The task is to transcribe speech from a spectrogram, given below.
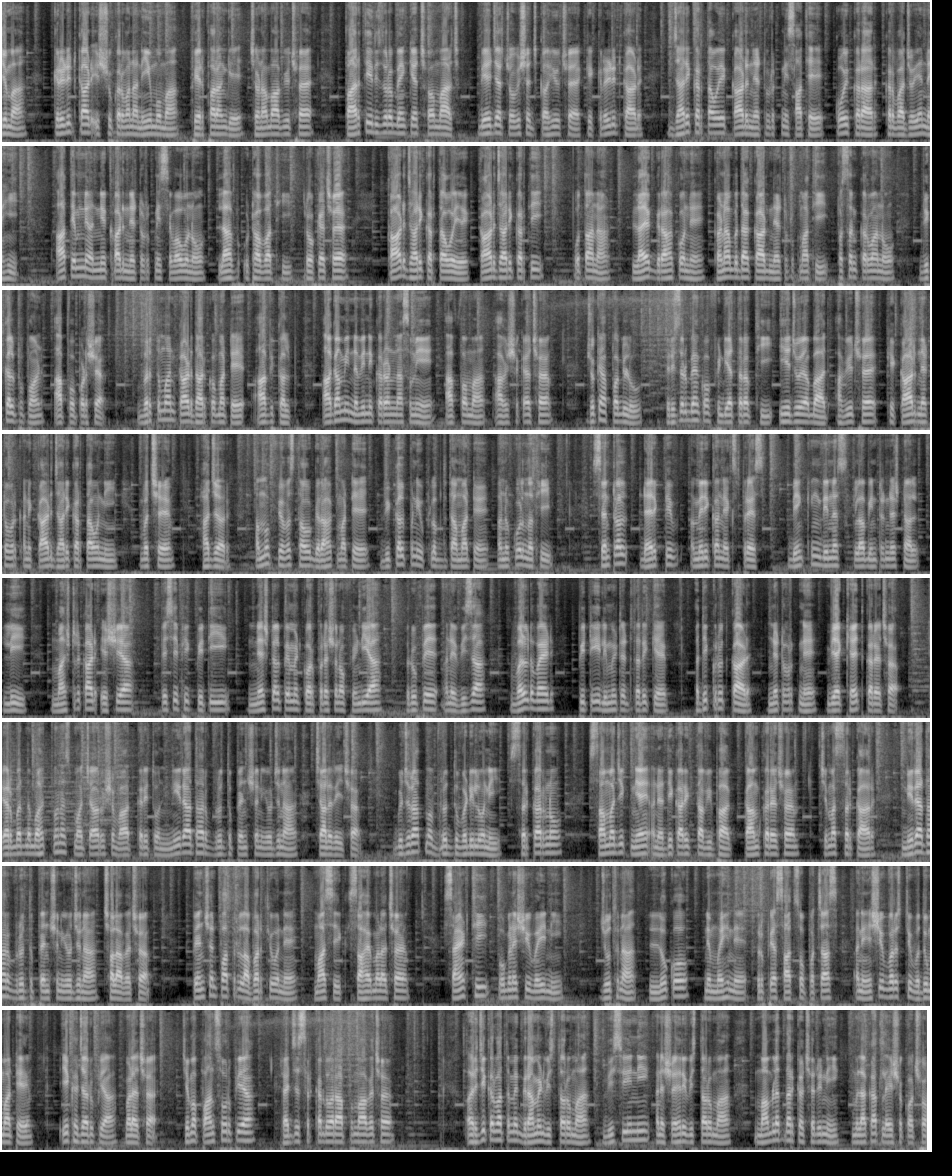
જેમાં ક્રેડિટ કાર્ડ ઇસ્યુ કરવાના નિયમોમાં ફેરફાર અંગે જણાવવામાં આવ્યું છે. ભારતીય રિઝર્વ બેન્કે છ માર્ચ બે હજાર ચોવીસે જ કહ્યું છે કે ક્રેડિટ કાર્ડ જારીકર્તાઓએ કાર્ડ નેટવર્કની સાથે કોઈ કરાર કરવા જોઈએ નહીં. આ તેમને અન્ય કાર્ડ નેટવર્કની સેવાઓનો લાભ ઉઠાવવાથી રોકે છે. કાર્ડ જારીકર્તાઓએ કાર્ડ જારી કરતી પોતાના લાયક ગ્રાહકોને ઘણા બધા કાર્ડ નેટવર્કમાંથી પસંદ કરવાનો વિકલ્પ પણ આપવો પડશે. વર્તમાન કાર્ડ ધારકો માટે આ વિકલ્પ આગામી નવીનીકરણના સમયે આપવામાં આવી શકે છે. જોકે આ પગલું રિઝર્વ બેન્ક ઓફ ઇન્ડિયા તરફથી એ જોયા બાદ આવ્યું છે કે કાર્ડ નેટવર્ક અને કાર્ડ જારીકર્તાઓની વચ્ચે હાજર અમુક વ્યવસ્થાઓ ગ્રાહક માટે વિકલ્પની ઉપલબ્ધતા માટે અનુકૂળ નથી. Central directive American Express banking Diners Club International લી Mastercard Asia Pacific PTE National Payment Corporation of India RuPay અને Visa worldwide PTE limited તરીકે અધિકૃત કાર્ડ નેટવર્કને વ્યાખ્યાયિત કરે છે. ત્યારબાદના મહત્ત્વના સમાચાર વિશે વાત કરીએ તો નિરાધાર વૃદ્ધ પેન્શન યોજના ચાલી રહી છે. ગુજરાતમાં વૃદ્ધ વડીલોની સરકારનો સામાજિક ન્યાય અને અધિકારિકતા વિભાગ કામ કરે છે, જેમાં સરકાર નિરાધાર વૃદ્ધ પેન્શન યોજના ચલાવે છે. પેન્શન પાત્ર લાભાર્થીઓને માસિક સહાય મળે છે. સાહીઠથી ઓગણએંશી વયની જૂથના લોકોને મહિને રૂપિયા સાતસો પચાસ અને એંશી વર્ષથી વધુ માટે એક હજાર રૂપિયા મળે છે, જેમાં પાંચસો રૂપિયા રાજ્ય સરકાર દ્વારા આપવામાં આવે છે. અરજી કરવા તમે ગ્રામીણ વિસ્તારોમાં, વીસીની અને શહેરી વિસ્તારોમાં મામલતદાર કચેરીની મુલાકાત લઈ શકો છો.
